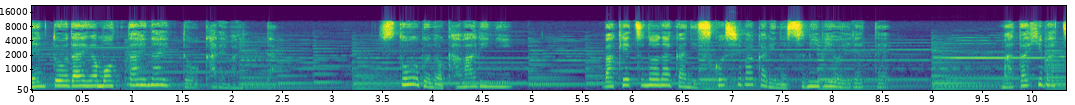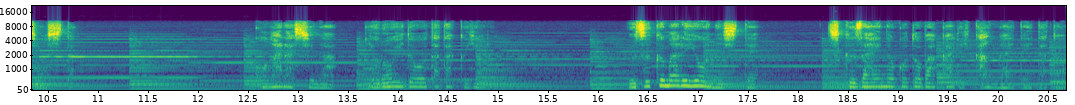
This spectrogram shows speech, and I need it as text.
電灯代がもったいないと彼は言った。ストーブの代わりにバケツの中に少しばかりの炭火を入れてまた火鉢をした。木枯らしが鎧戸を叩く夜うずくまるようにして蓄財のことばかり考えていたという。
